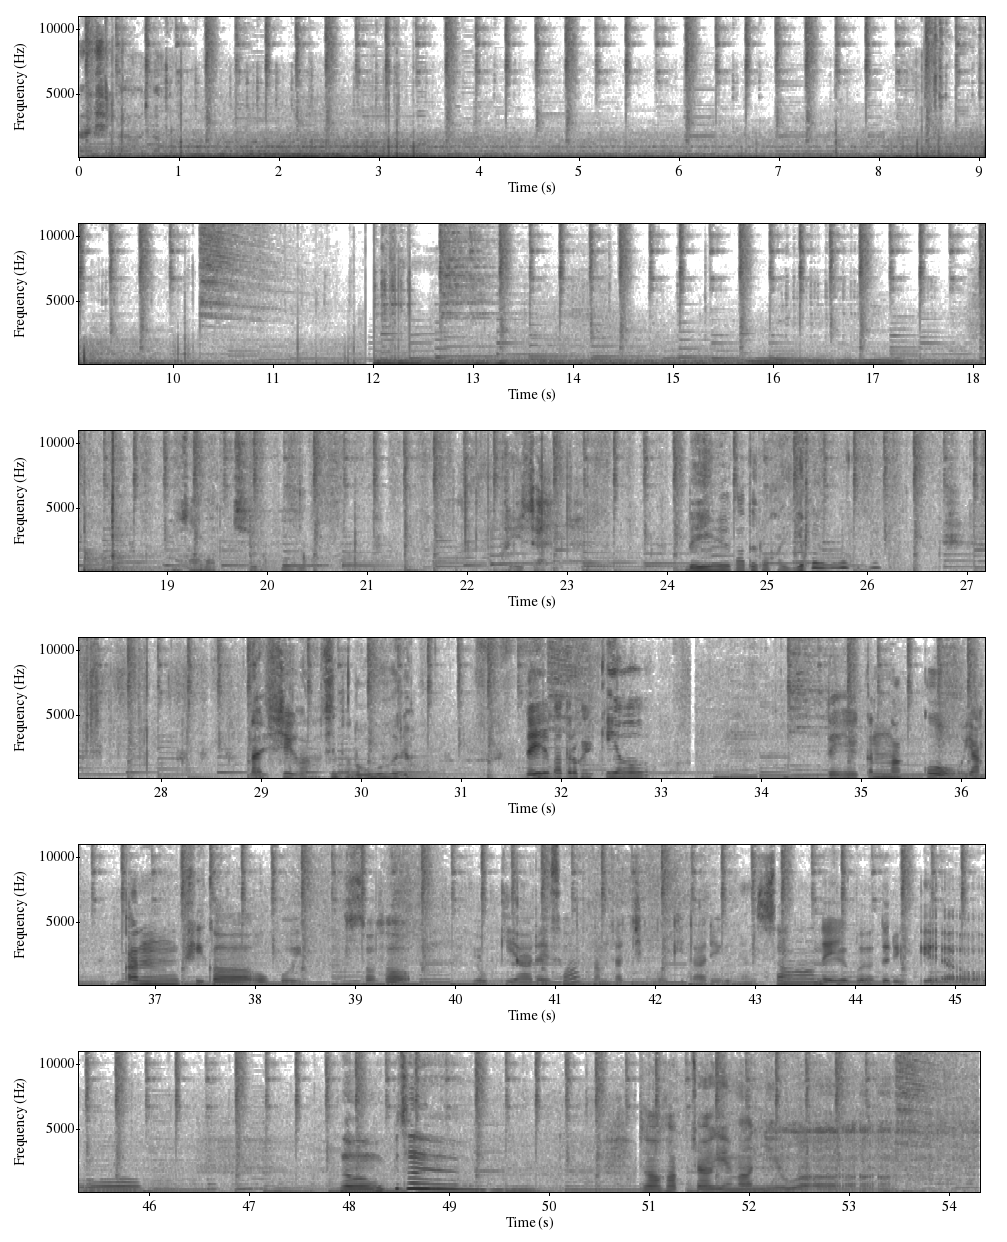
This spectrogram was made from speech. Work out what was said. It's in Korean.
날씨가 좋 내일 받으러 가요. 날씨가 진짜 너무 흐려. 내일 받으러 갈게요. 내일 끝났고 약간 비가 오고 있어서 여기 아래서 남자친구 기다리면서 내일 보여드릴게요. 너무 예쁘죠? 나 갑자기 많이 와.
